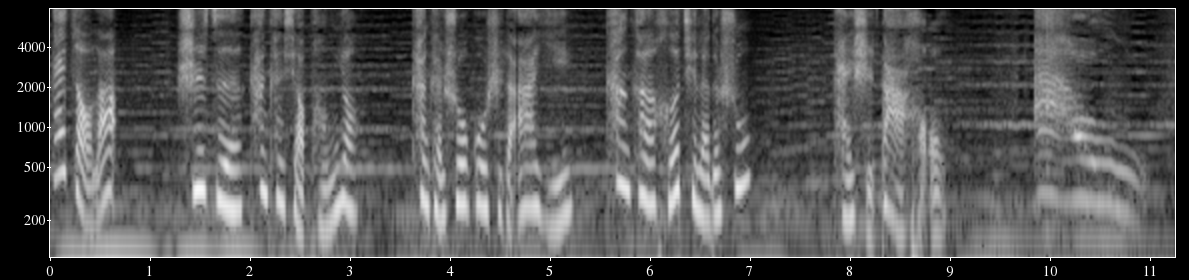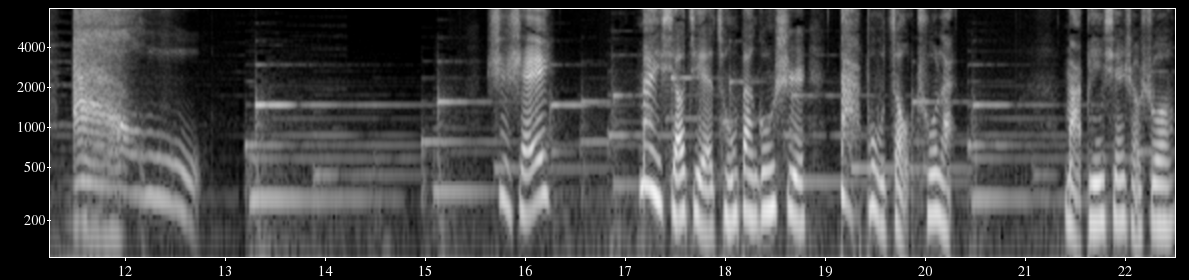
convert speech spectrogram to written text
该走了。”狮子看看小朋友，看看说故事的阿姨。看看合起来的书，开始大吼：“嗷呜，嗷呜！”是谁？麦小姐从办公室大步走出来。马彬先生说：“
